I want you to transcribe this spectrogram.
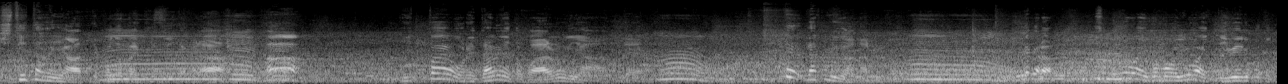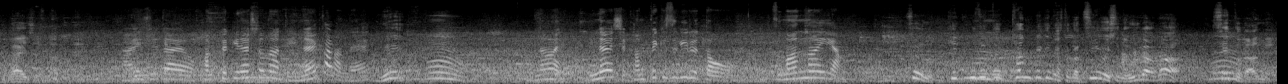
してたんやってこの前気づいたから、ああいっぱい俺ダメなとこあるんやって。で楽にはなるだからその弱い子も弱いって言えることって大事やなって。大事だよ。完璧な人なんていないからね。ね。うん。いない。いないし完璧すぎるとつまんないやん。そうやね結局絶対完璧な人が強い人の裏はセットであんねん、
